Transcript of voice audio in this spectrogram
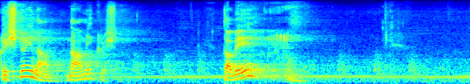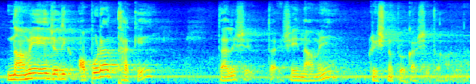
কৃষ্ণই নাম, নামই কৃষ্ণ। তবে নামে যদি অপরাধ থাকে, তাহলে সে, সেই নামে কৃষ্ণ প্রকাশিত হন না।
